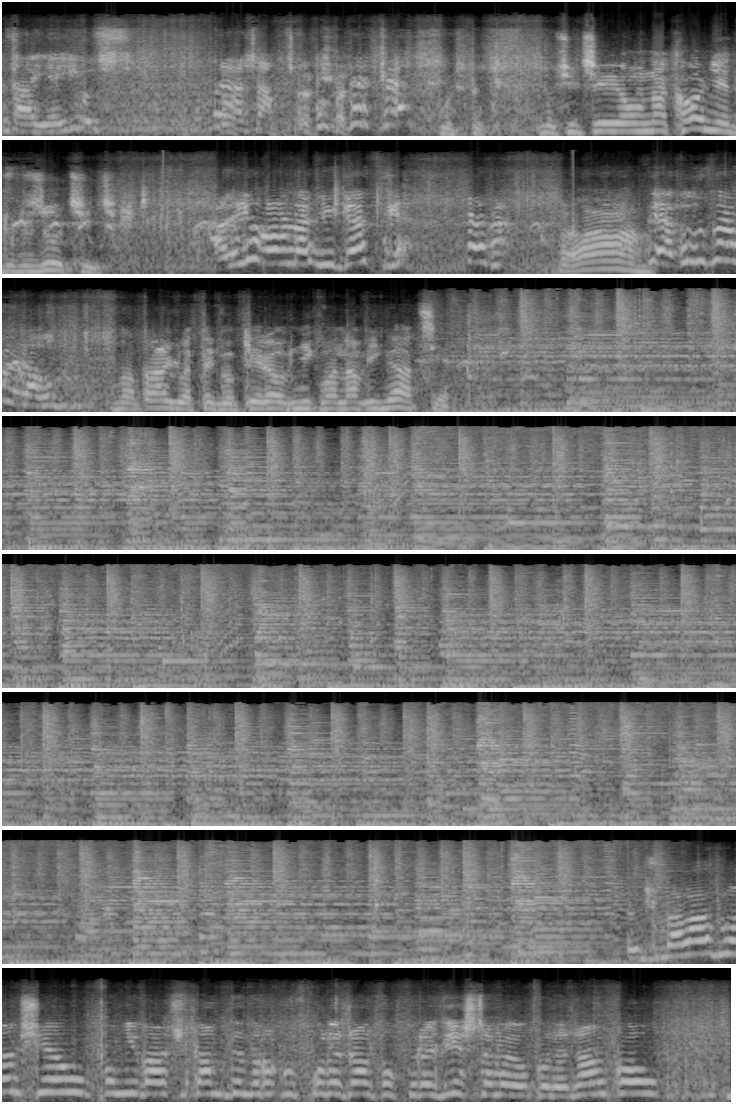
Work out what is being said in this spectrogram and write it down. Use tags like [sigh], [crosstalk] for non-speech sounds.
Nadaje, już. Przepraszam. [laughs] Musicie ją na koniec wrzucić. Ale ja mam nawigację. A, Jadą za mną. no tak, dlatego kierownik ma nawigację. Ponieważ w tamtym roku z koleżanką, która jest jeszcze moją koleżanką,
